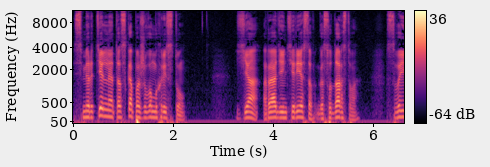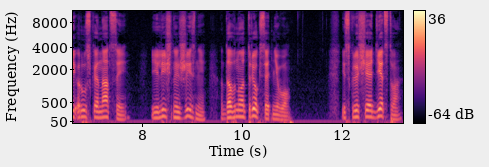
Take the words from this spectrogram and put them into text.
смертельная тоска по живому Христу. Я ради интересов государства, своей русской нации и личной жизни давно отрекся от него. Исключая детство,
